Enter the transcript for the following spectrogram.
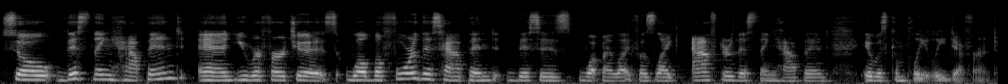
So this thing happened and you refer to it as well before this happened this is what my life was like after this thing happened it was completely different.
